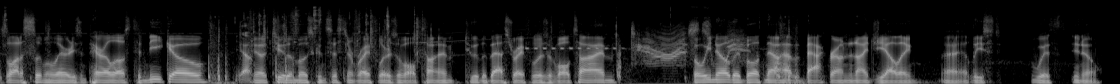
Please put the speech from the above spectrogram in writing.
there's a lot of similarities and parallels to NiKo. Yeah. You know, two of the most consistent riflers of all time, two of the best riflers of all time. But we know they both now have a background in IGLing, uh, at least with, you know,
